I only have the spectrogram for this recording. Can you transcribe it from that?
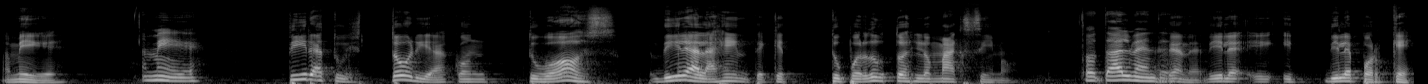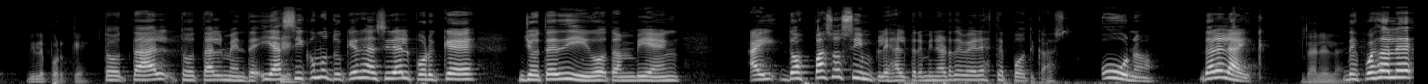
amigue, Amigue. tira tu historia con tu voz. Dile a la gente que tu producto es lo máximo. Totalmente. ¿Entiendes? Dile y, y dile por qué. Dile por qué. Total, totalmente. Y así como tú quieres decir el por qué, yo te digo también, hay dos pasos simples al terminar de ver este podcast. Uno, dale like. Dale like. Después dale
